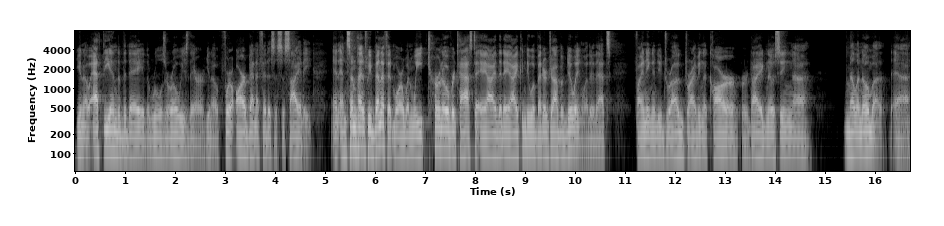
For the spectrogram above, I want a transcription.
you know, at the end of the day, the rules are always there, you know, for our benefit as a society. And, and sometimes we benefit more when we turn over tasks to AI that AI can do a better job of doing, whether that's finding a new drug, driving a car, or, or diagnosing uh, melanoma uh,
